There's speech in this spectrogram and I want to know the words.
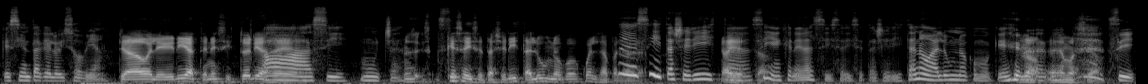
que sienta que lo hizo bien. ¿Te ha dado alegrías? ¿Tenés historias ah, de...? Ah, sí, muchas. ¿Qué se dice? ¿Tallerista, alumno? ¿Cuál es la palabra? Eh, sí, tallerista. Sí, en general sí se dice tallerista. No, alumno como que... No, es demasiado. Sí,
